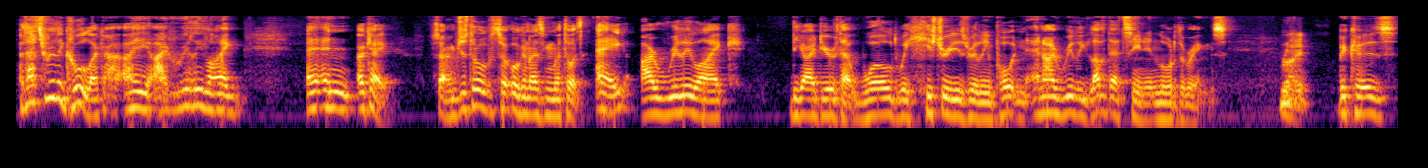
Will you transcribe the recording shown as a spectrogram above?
but that's really cool. Like, I, I, I really like, and, and okay. Sorry, I'm just also organizing my thoughts. A, I really like the idea of that world where history is really important, and I really love that scene in Lord of the Rings Right. because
